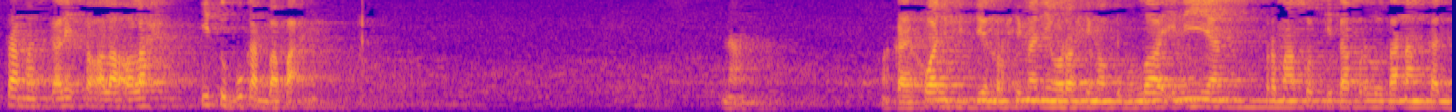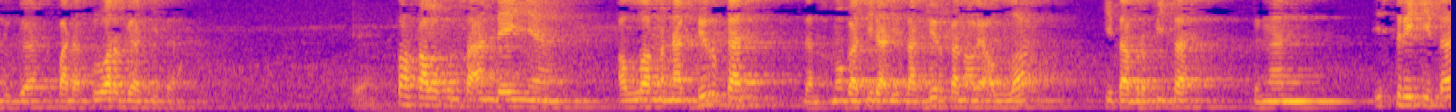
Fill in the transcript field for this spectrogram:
sama sekali seolah-olah itu bukan bapaknya. Nah, maka ikhwan fiddin rahimani wa rahimakumullah ini yang termasuk kita perlu tanamkan juga kepada keluarga kita. Ya. Toh kalaupun seandainya Allah menakdirkan dan semoga tidak ditakdirkan oleh Allah kita berpisah dengan istri kita,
